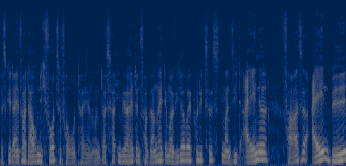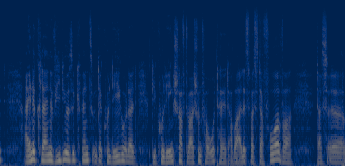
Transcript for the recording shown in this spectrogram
Es geht einfach darum, nicht vorzuverurteilen. Und das hatten wir halt in Vergangenheit immer wieder bei Polizisten. Man sieht eine Phase, ein Bild, eine kleine Videosequenz und der Kollege oder die Kollegenschaft war schon verurteilt. Aber alles, was davor war, das äh,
